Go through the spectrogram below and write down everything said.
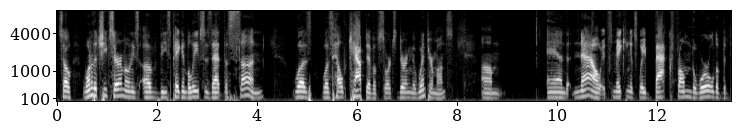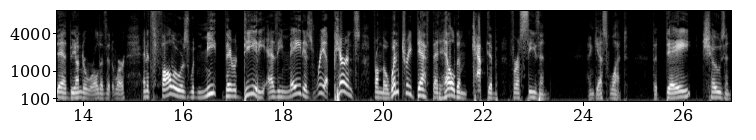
So, one of the chief ceremonies of these pagan beliefs is that the sun was was held captive of sorts during the winter months. Um, and now it's making its way back from the world of the dead, the underworld, as it were, and its followers would meet their deity as he made his reappearance from the wintry death that held him captive for a season. And guess what? the day chosen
